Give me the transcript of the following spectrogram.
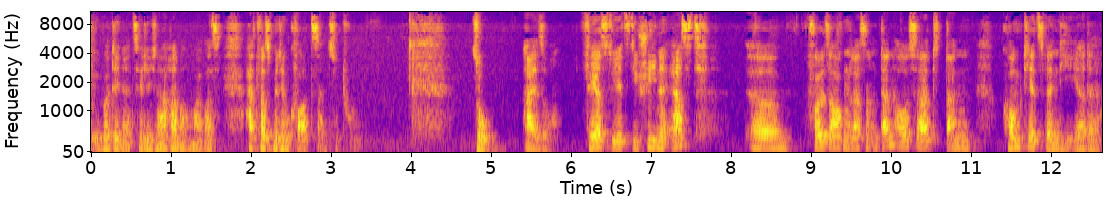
über den erzähle ich nachher nochmal was, hat was mit dem Quarz dann zu tun. So, also fährst du jetzt die Schiene erst äh, vollsaugen lassen und dann Aussaat, dann kommt jetzt, wenn die Erde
